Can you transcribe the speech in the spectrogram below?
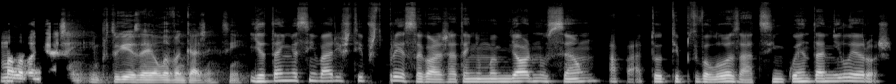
Uma alavancagem, em português é alavancagem, sim. E eu tenho assim vários tipos de preço. Agora já tenho uma melhor noção, ah pá, todo tipo de valores, há de 50 a 1000 euros.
